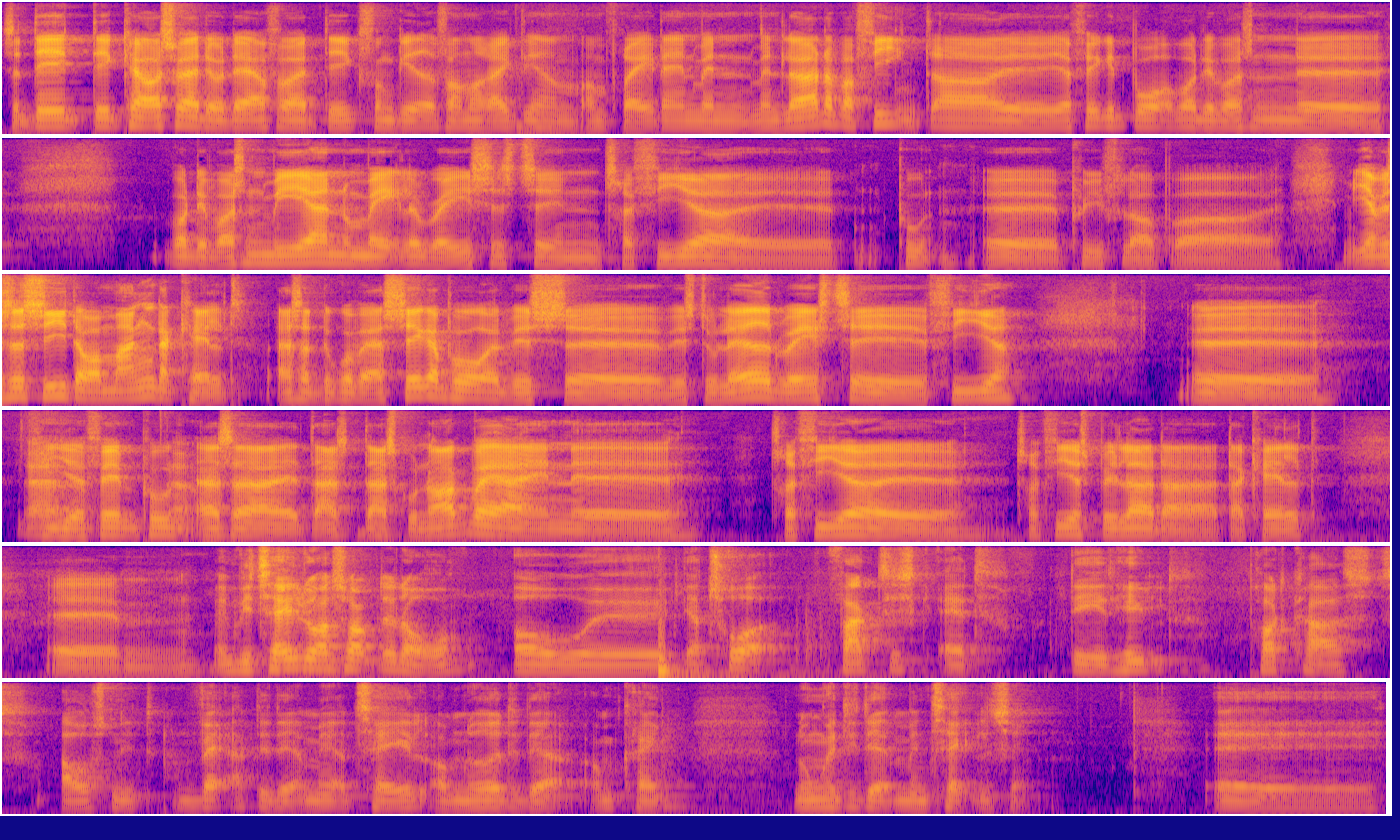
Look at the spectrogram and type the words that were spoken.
så det, det kan også være, at det var derfor, at det ikke fungerede for mig rigtigt om, om fredagen. Men, men lørdag var fint, og øh, jeg fik et bord, hvor det var sådan... Øh, hvor det var sådan mere normale races til en 3-4 øh, pund øh, preflop. Og, men jeg vil så sige, at der var mange, der kaldte. Altså, du kunne være sikker på, at hvis, øh, hvis du lavede et race til 4, øh, Ja, ja. 4-5 pund, Ja. ja. altså, der, der skulle nok være en øh, 3-4 øh, 3-4 spillere, der, der kaldte. Øh, Men vi talte jo også om det derovre, og øh, jeg tror faktisk, at det er et helt podcast afsnit værd det der med at tale om noget af det der omkring nogle af de der mentale ting. Øh,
